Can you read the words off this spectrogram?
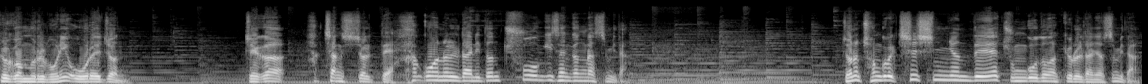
그 건물을 보니 오래전 제가 학창 시절 때 학원을 다니던 추억이 생각났습니다. 저는 1970년대에 중고등학교를 다녔습니다.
